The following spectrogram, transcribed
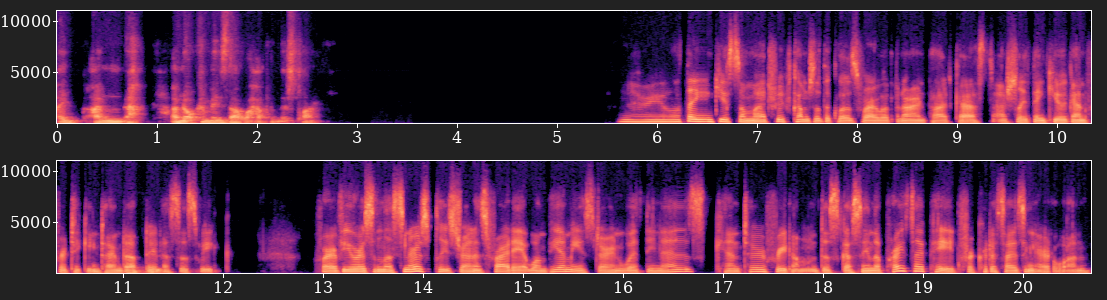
I, I'm I'm not convinced that will happen this time. All right. Well, thank you so much. We've come to the close of our webinar and podcast. Ashley, thank you again for taking time to update us this week. For our viewers and listeners, please join us Friday at 1 p.m. Eastern with Enes Kanter Freedom discussing the price I paid for criticizing Erdogan.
